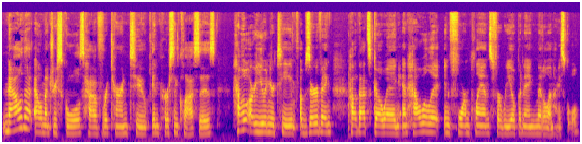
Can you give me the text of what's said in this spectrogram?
now that elementary schools have returned to in person classes, how are you and your team observing how that's going and how will it inform plans for reopening middle and high school?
